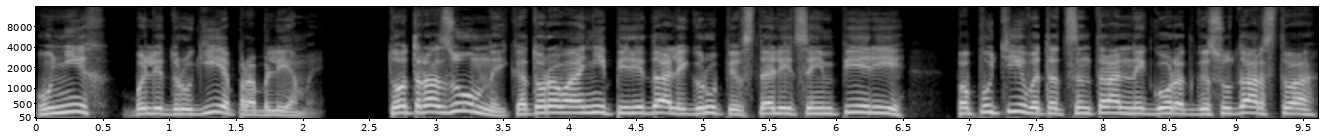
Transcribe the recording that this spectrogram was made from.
У них были другие проблемы. Тот разумный, которого они передали группе в столице империи, по пути в этот центральный город государства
